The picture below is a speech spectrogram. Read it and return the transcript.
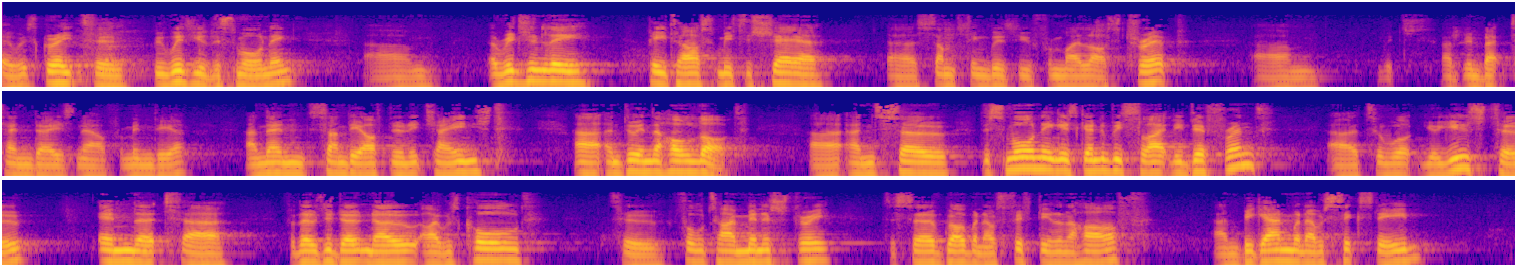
Well, it's great to be with you this morning. Um, originally, Pete asked me to share uh, something with you from my last trip, um, which I've been back 10 days now from India. And then Sunday afternoon it changed, uh, and doing the whole lot. Uh, and so this morning is going to be slightly different uh, to what you're used to, in that, uh, for those who don't know, I was called to full-time ministry to serve God when I was 15 and a half and began when I was 16.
